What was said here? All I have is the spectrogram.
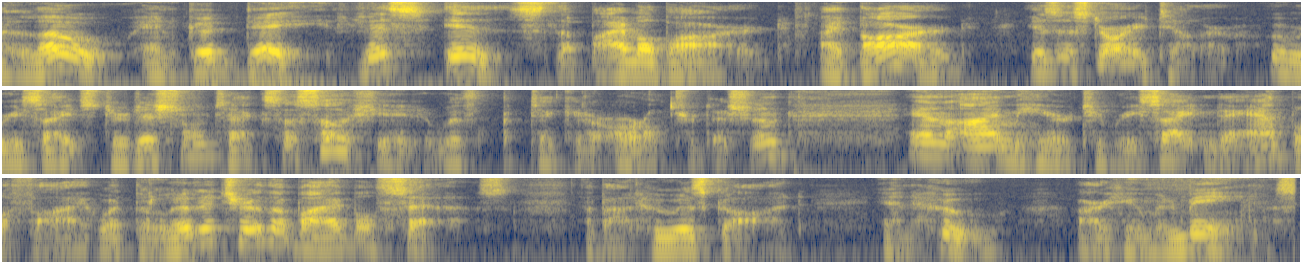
Hello and good day. This is the Bible Bard. A bard is a storyteller who recites traditional texts associated with a particular oral tradition, and I'm here to recite and to amplify what the literature of the Bible says about who is God and who are human beings.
